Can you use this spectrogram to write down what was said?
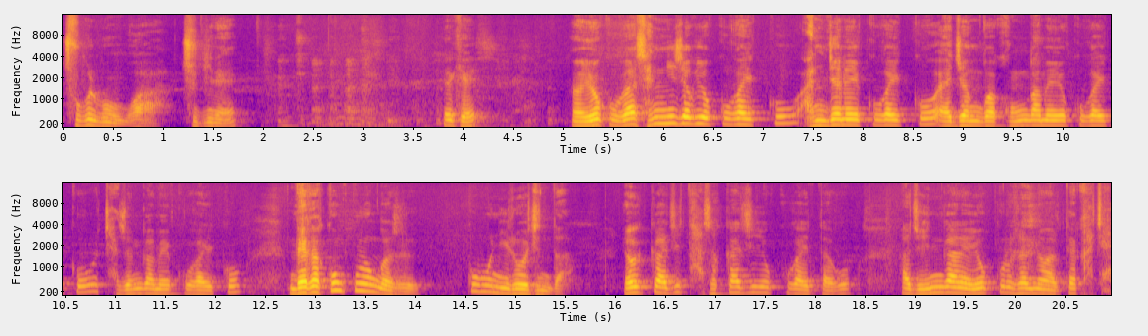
죽을 보면 와 죽이네. 이렇게 어, 욕구가 생리적 욕구가 있고 안전의 욕구가 있고 애정과 공감의 욕구가 있고 자존감의 욕구가 있고 내가 꿈꾸는 것을 꿈은 이루어진다. 여기까지 다섯 가지 욕구가 있다고 아주 인간의 욕구를 설명할 때 가장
